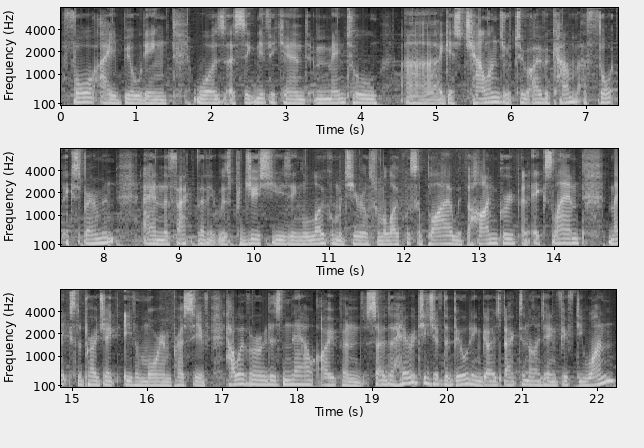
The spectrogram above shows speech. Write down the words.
for a building was a significant mental, uh, I guess, challenge to overcome a thought experiment. And the fact that it was produced using local materials from a local supplier with the Hyne Group and XLAM makes the project even more impressive. However, it is now opened, so the heritage of the building goes back to 1951,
